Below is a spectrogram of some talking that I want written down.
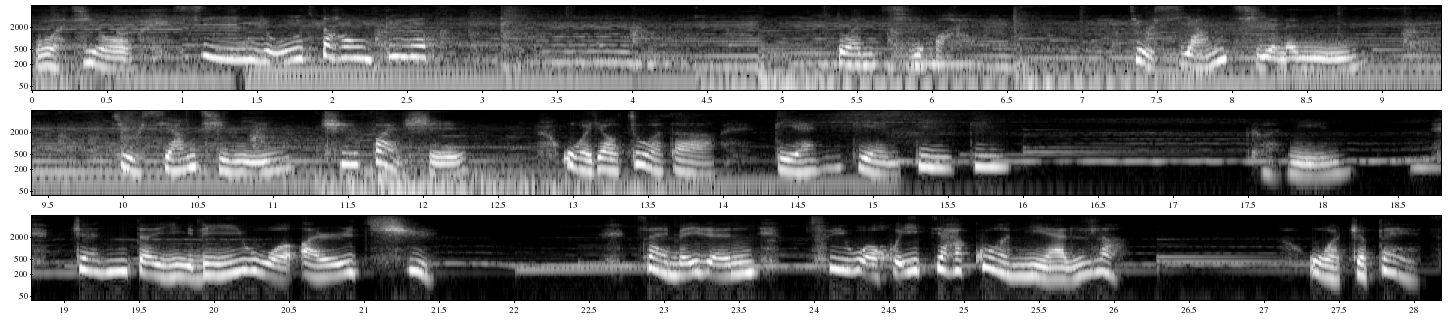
我就。心如刀割，端起碗，就想起了您，就想起您吃饭时我要做的点点滴滴。可您真的已离我而去，再没人催我回家过年了。我这辈子，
